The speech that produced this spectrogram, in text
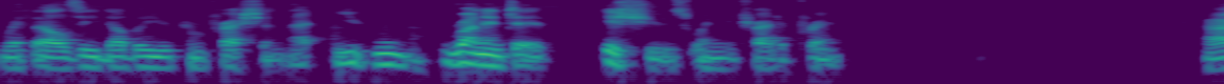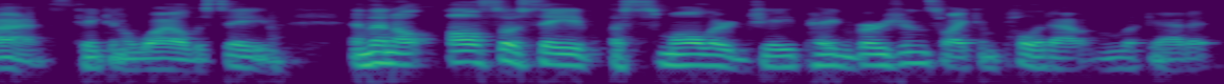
with LZW compression. That you can run into issues when you try to print. Ah, it's taken a while to save. And then I'll also save a smaller JPEG version so I can pull it out and look at it.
